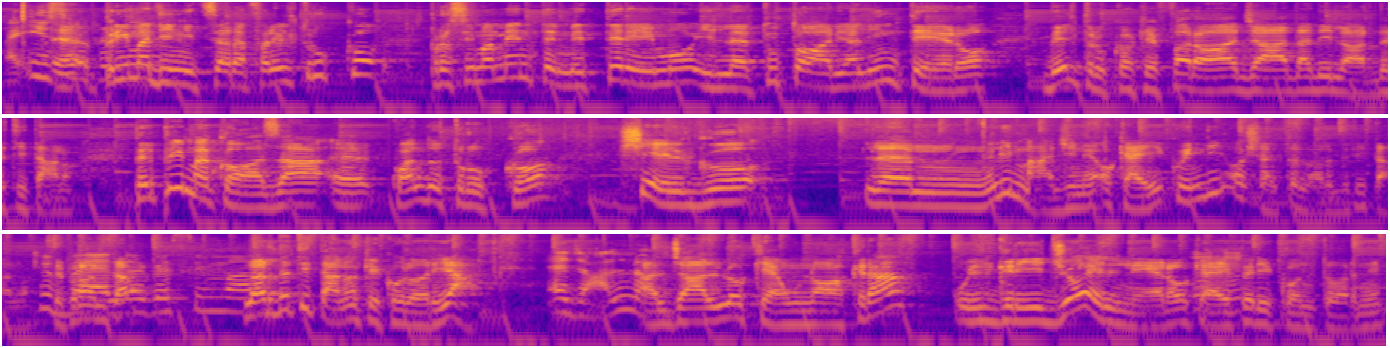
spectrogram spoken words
eh, prima di iniziare a fare il trucco, prossimamente metteremo il tutorial intero del trucco che farò a Giada di Lord Titano. Per prima cosa, eh, quando trucco, scelgo l'immagine, ok? Quindi ho scelto Lord Titano. Che Sei bella pronta? questa immagine. Lord Titano che colori ha? È giallo. Ha il giallo che è un ocra, il grigio e il nero, ok? Mm-hmm. Per i contorni.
